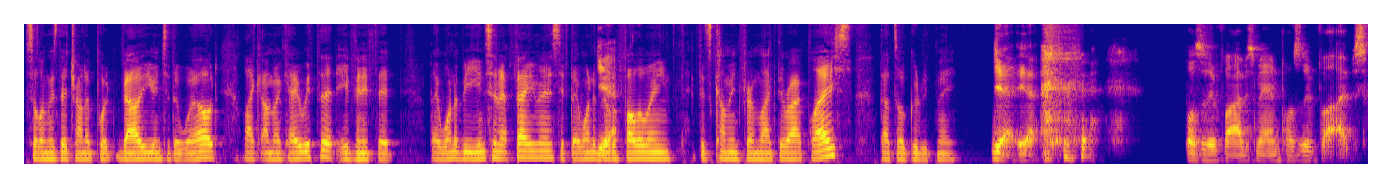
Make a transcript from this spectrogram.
so long as they're trying to put value into the world, like I'm okay with it, even if they they want to be internet famous, if they want to build Yeah. a following, if it's coming from like the right place, that's all good with me. Yeah, yeah. positive vibes, man. Positive vibes.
